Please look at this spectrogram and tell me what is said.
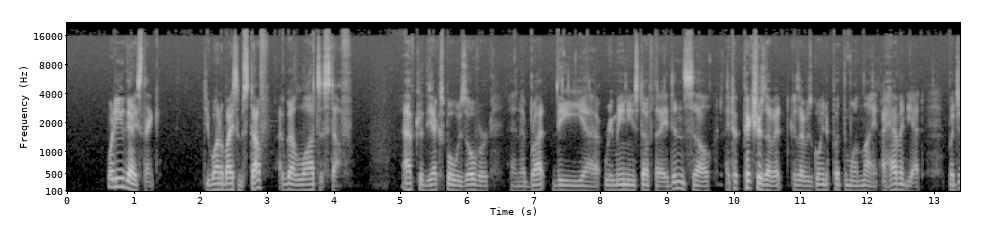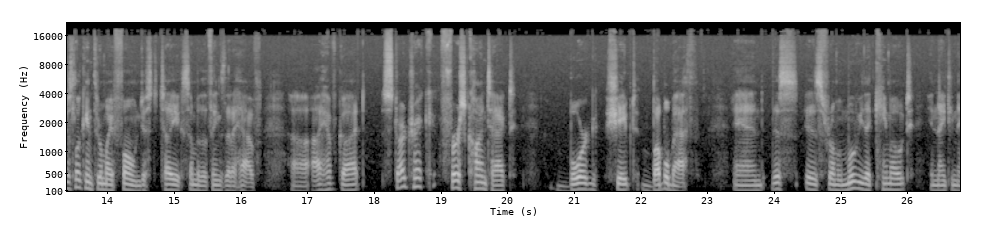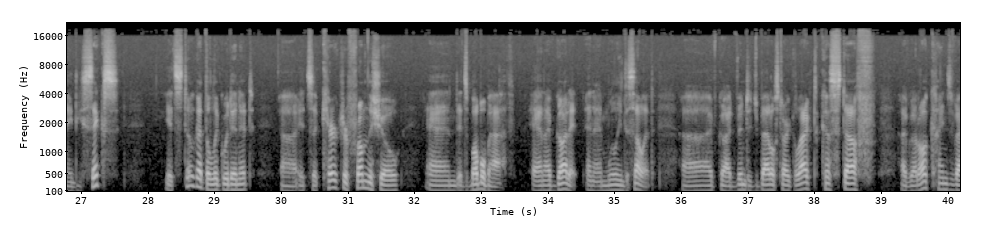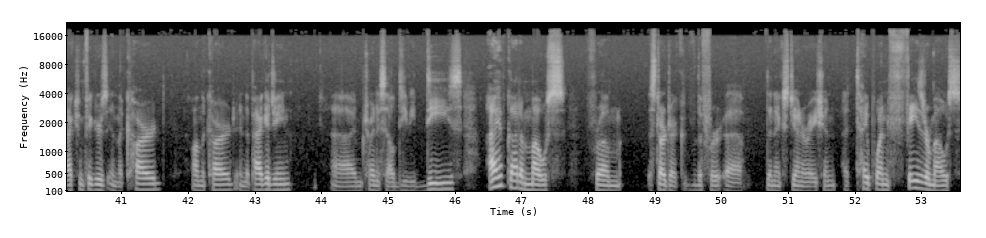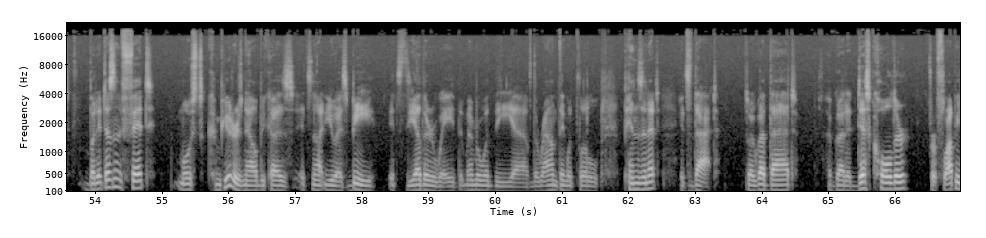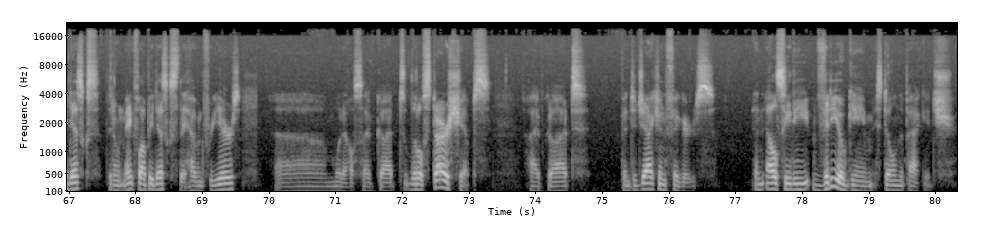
What do you guys think? Do you want to buy some stuff? I've got lots of stuff. After the expo was over and I brought the uh, remaining stuff that I didn't sell, I took pictures of it because I was going to put them online. I haven't yet, but just looking through my phone just to tell you some of the things that I have. Uh, I have got Star Trek First Contact Borg shaped bubble bath. And this is from a movie that came out in 1996. It's still got the liquid in it. Uh, it's a character from the show, and it's bubble bath. And I've got it, and I'm willing to sell it. Uh, I've got vintage Battlestar Galactica stuff. I've got all kinds of action figures in the card, on the card, in the packaging. Uh, I'm trying to sell DVDs. I have got a mouse from Star Trek: the fir- uh, the Next Generation, a Type One phaser mouse, but it doesn't fit most computers now because it's not USB. It's the other way. Remember with the uh, the round thing with the little pins in it? It's that. So I've got that. I've got a disc holder for floppy disks. They don't make floppy disks. They haven't for years. Um, what else? I've got little starships. I've got vintage action figures an LCD video game still in the package.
